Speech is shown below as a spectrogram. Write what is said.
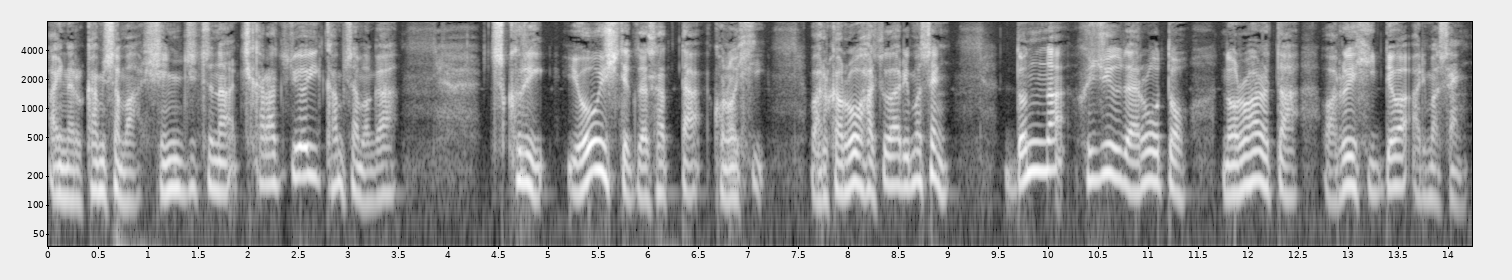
愛なる神様、真実な力強い神様が作り、用意してくださったこの日、悪かろうはずはありません。どんな不自由であろうと呪われた悪い日ではありません。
